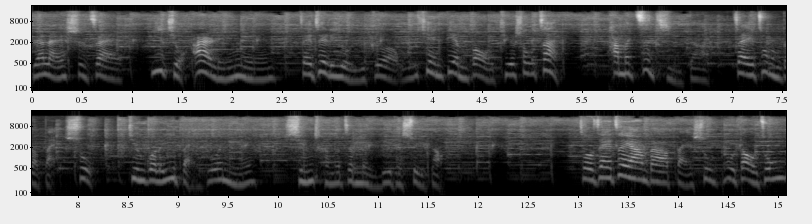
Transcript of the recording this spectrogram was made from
原来是在一九二零年，在这里有一个无线电报接收站，他们自己的栽种的柏树，经过了一百多年，形成了这美丽的隧道。走在这样的柏树步道中，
